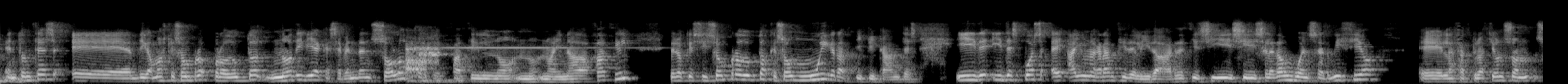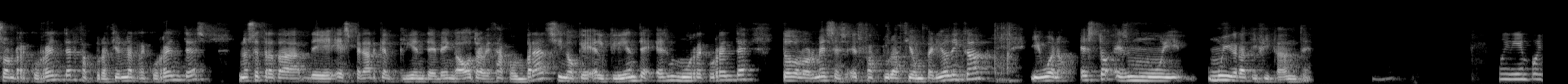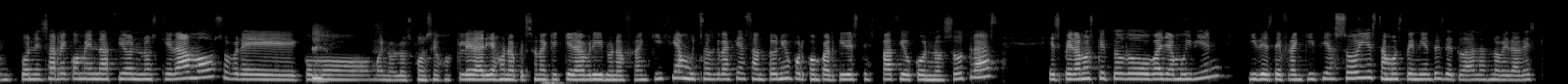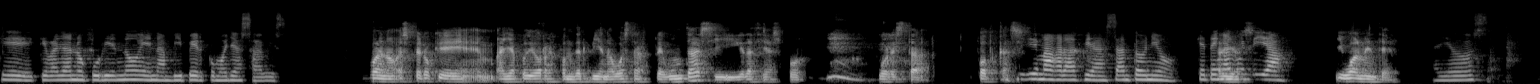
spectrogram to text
Entonces, eh, digamos que son productos, no diría que se venden solos, porque fácil no, no, hay nada fácil, pero que sí son productos que son muy gratificantes. Y, después eh, hay una gran fidelidad, es decir, si, si, se le da un buen servicio, eh, la facturación son, son recurrentes, facturaciones recurrentes. No se trata de esperar que el cliente venga otra vez a comprar, sino que el cliente es muy recurrente, todos los meses es facturación periódica y bueno, esto es muy, muy gratificante. Muy bien, pues con esa recomendación nos quedamos sobre cómo, bueno, los consejos que le darías a una persona que quiera abrir una franquicia. Muchas gracias, Antonio, por compartir este espacio con nosotras Esperamos que todo vaya muy bien y desde Franquicias Hoy estamos pendientes de todas las novedades que, vayan ocurriendo en Ambiper, como ya sabes. Bueno, espero que haya podido responder bien a vuestras preguntas y gracias por, por esta podcast. Muchísimas gracias, Antonio. Que tengas buen día. Igualmente. Adiós.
